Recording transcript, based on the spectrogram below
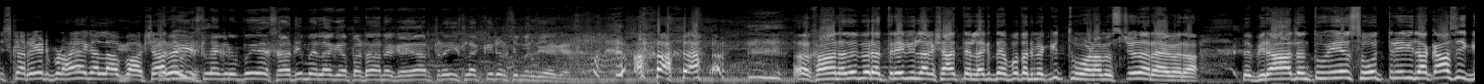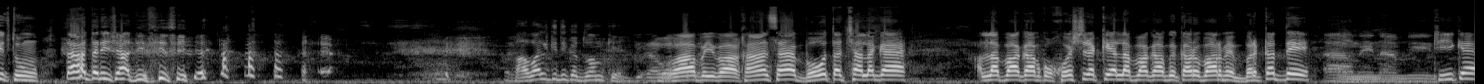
इसका रेट बढ़ाएगा अल्लाह पाक शादी हो तेईस लाख रुपये शादी में लगे पठाने का यार तेईस लाख किधर से मिल जाएगा? खान अरे मेरा त्रेवी लाख शायद ते लगदा है पता नहीं मैं कित्थों आना मैं सोचा रहा है मेरा। ते बिरादन तू ये सोच त्रेवी लाख आसी कित्थों ता तेरी शादी थी सी। पावल की दिक्कत दुम के? वाह भाई वाह खान साहब बहुत अच्छा लगा। है अल्लाह पाक आपको खुश रखे अल्लाह पाक आपके कारोबार में बरकत दे। आमीन आमीन। ठीक है?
